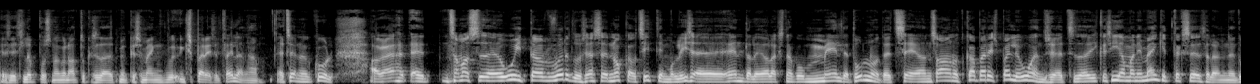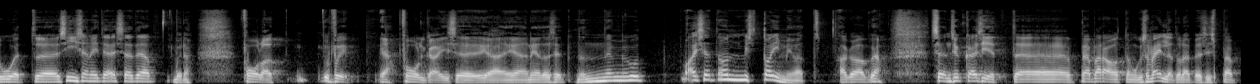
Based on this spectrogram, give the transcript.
ja siis lõpus nagu natuke seda, et milline see mäng võiks päriselt välja näha, et see on nagu cool. aga jah, et, et samas äh, huvitav võrdlus jah, see Knockout City mul ise endale ei oleks nagu meelde tulnud, et see on saanud ka päris palju uuendusi, et seda ikka siiamaani mängitakse, seal on need uued äh, season'id ja asjad ja, või noh, Fallout või jah, Fall Guys ja, ja nii edasi, et nagu asjad on, mis toimivad, aga jah, see on niisugune asi, et äh, peab ära ootama, kui see välja tuleb ja siis peab,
